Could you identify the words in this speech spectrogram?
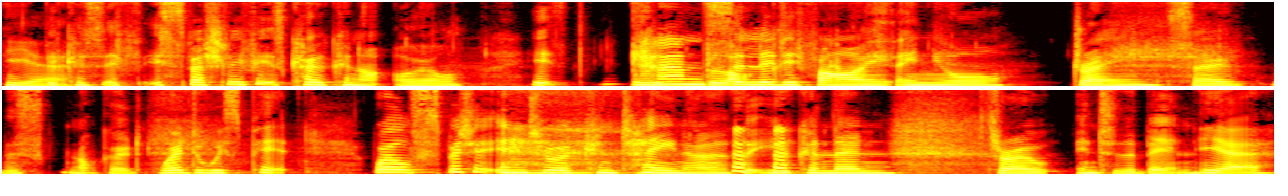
Yeah. Because if, especially if it's coconut oil, it can solidify everything. in your drain. So that's not good. Where do we spit? Well, spit it into a container that you can then throw into the bin, Yeah.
